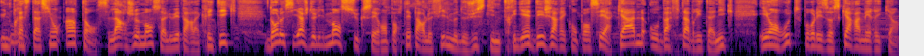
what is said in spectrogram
Une prestation intense, largement saluée par la critique, dans le sillage de l'immense succès remporté par le film de Justine Triet, déjà récompensé à Cannes, au BAFTA britannique et en route pour les Oscars américains.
